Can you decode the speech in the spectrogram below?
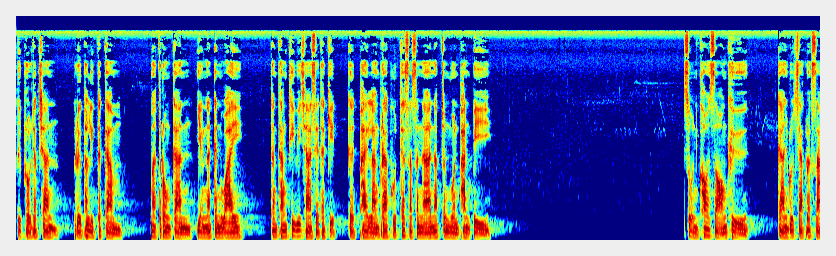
คือ production หรือผลิตกรรม มาตรงกันอย่างนัดกันไว้ ทั้งๆทที่วิชาเศรษฐกิจเกิดภายหลังพระพุทธศาสนานับจำนวนพันปี ส่วนข้อสองคือ การรู้จักรักษา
